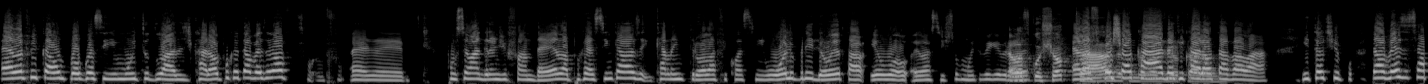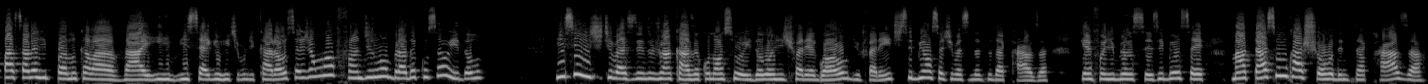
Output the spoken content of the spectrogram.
ela ficar um pouco assim, muito do lado de Carol, porque talvez ela. É, por ser uma grande fã dela, porque assim que ela, que ela entrou, ela ficou assim, o olho brilhou, eu, tava, eu, eu assisto muito Big Brother. Ela ficou chocada. Ela ficou chocada que Carol tava lá. Então, tipo, talvez essa passada de pano que ela vai e, e segue o ritmo de Carol seja uma fã deslumbrada com seu ídolo. E se a gente estivesse dentro de uma casa com o nosso ídolo, a gente faria igual, diferente? Se Beyoncé estivesse dentro da casa, quem é fã de Beyoncé, se Beyoncé matasse um cachorro dentro da casa,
